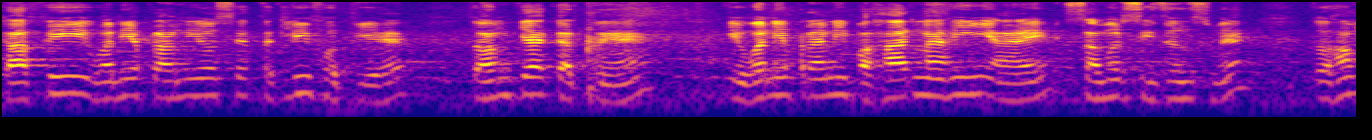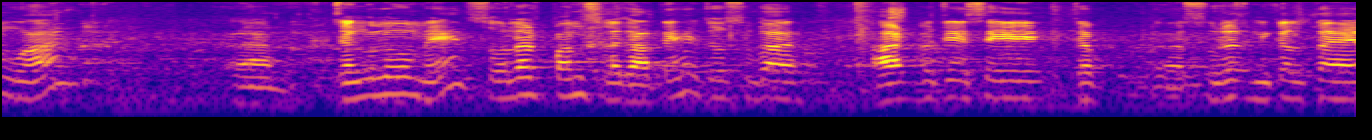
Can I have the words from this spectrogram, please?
काफ़ी वन्य प्राणियों से तकलीफ़ होती है। तो हम क्या करते हैं कि वन्य प्राणी बाहर ना ही आए समर सीजन्स में तो हम वहाँ जंगलों में सोलर पंप्स लगाते हैं, जो सुबह आठ बजे से जब सूरज निकलता है,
